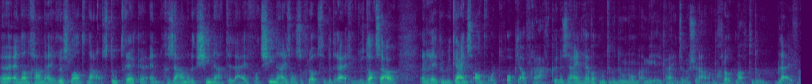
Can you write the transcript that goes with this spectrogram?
Uh, en dan gaan wij Rusland naar ons toe trekken en gezamenlijk China te lijf. Want China is onze grootste bedreiging. Dus dat zou een republikeins antwoord op jouw vraag kunnen zijn. Hè, wat moeten we doen om Amerika internationaal een grootmacht te doen blijven?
